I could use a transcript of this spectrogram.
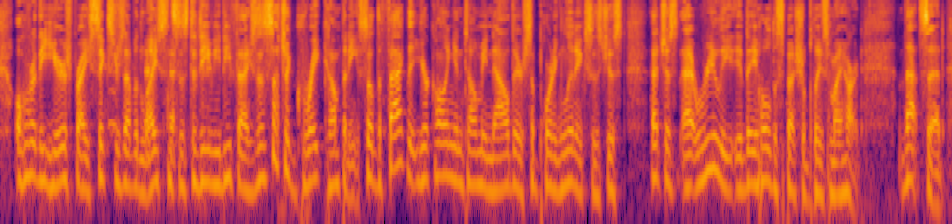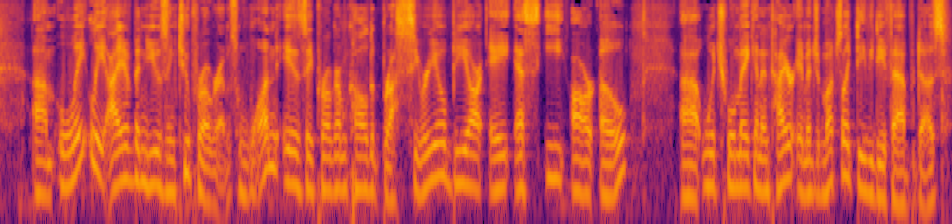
over the years, probably six or seven licenses to DVD Fab. It's such a great company. So the fact that you're calling and telling me now they're supporting Linux is just, that just, that really, they hold a special place in my heart. That said, um, lately I have been using two programs. One is a program called Brasero, B-R-A-S-E-R-O. Uh, which will make an entire image, much like DVD Fab does,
